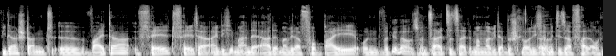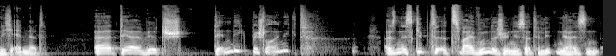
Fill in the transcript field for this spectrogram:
Widerstand äh, weiter fällt, fällt er eigentlich immer an der Erde immer wieder vorbei und wird genau so. von Zeit zu Zeit immer mal wieder beschleunigt, ja. damit dieser Fall auch nicht endet. Äh, der wird ständig beschleunigt. Also es gibt äh, zwei wunderschöne Satelliten, die heißen äh,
